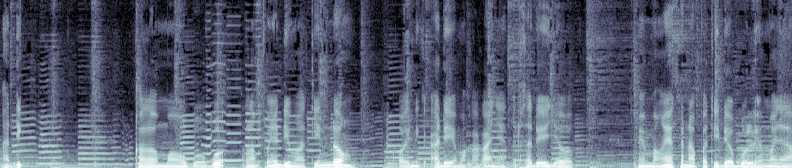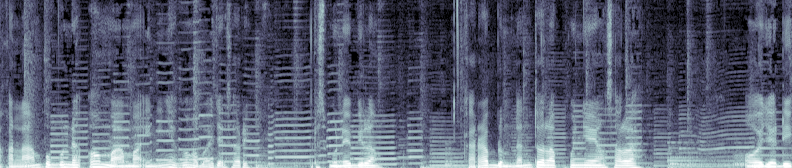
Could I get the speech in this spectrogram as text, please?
adik kalau mau bobo lampunya dimatiin dong. Oh ini ada sama kakaknya terus ada jawab memangnya kenapa tidak boleh menyalakan lampu bunda? Oh mama ininya gue nggak baca sorry. Terus bunda bilang karena belum tentu lampunya yang salah. Oh jadi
